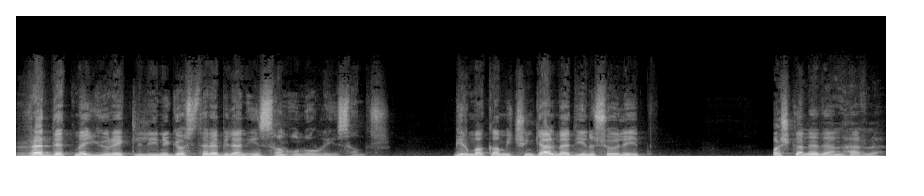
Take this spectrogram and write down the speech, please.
reddetme yürekliliğini gösterebilen insan onurlu insandır. Bir makam için gelmediğini söyleyip başka nedenlerle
